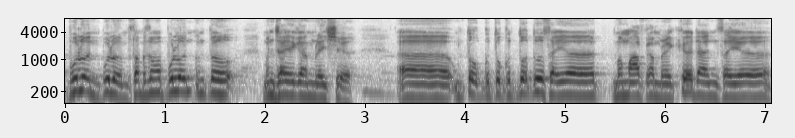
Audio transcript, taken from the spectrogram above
Pulun pulun sama-sama pulun untuk menjayakan Malaysia. Uh, untuk kutuk-kutuk tu saya memaafkan mereka dan saya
